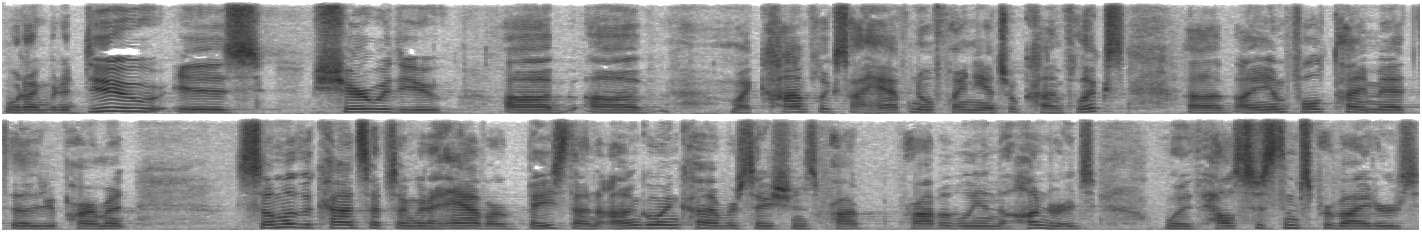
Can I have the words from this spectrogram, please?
What I'm going to do is share with you uh, my conflicts. I have no financial conflicts. Uh, I am full-time at the department. Some of the concepts I'm going to have are based on ongoing conversations, pro probably in the hundreds, with health systems providers,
